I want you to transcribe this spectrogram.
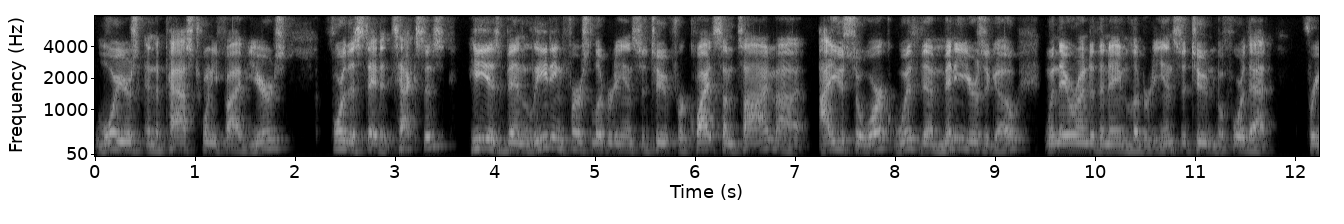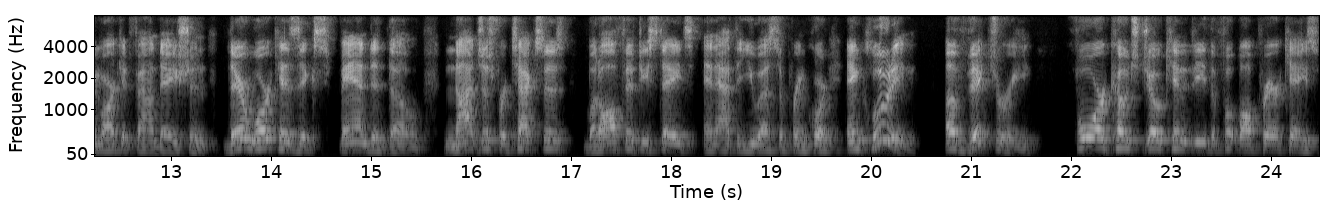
lawyers in the past 25 years for the state of Texas. He has been leading First Liberty Institute for quite some time. Uh, I used to work with them many years ago when they were under the name Liberty Institute, and before that, Free Market Foundation. Their work has expanded, though, not just for Texas, but all 50 states and at the U.S. Supreme Court, including a victory for Coach Joe Kennedy, the football prayer case,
